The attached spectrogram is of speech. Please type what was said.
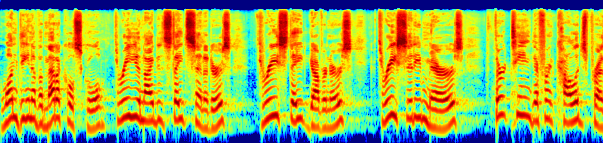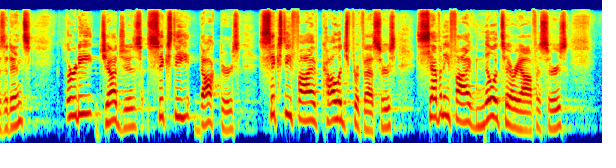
one dean of a medical school, three United States senators, three state governors, three city mayors, 13 different college presidents, 30 judges, 60 doctors, 65 college professors, 75 military officers,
